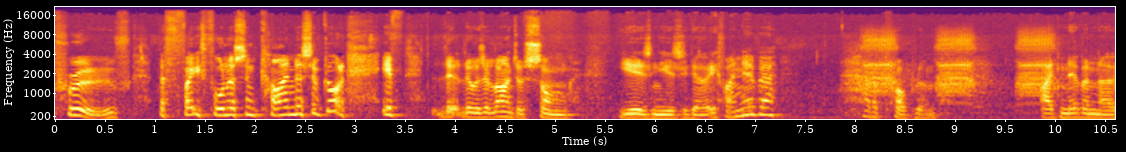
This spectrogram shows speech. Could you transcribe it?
prove the faithfulness and kindness of God. If there was a line to a song years and years ago, if I never had a problem, I'd never know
